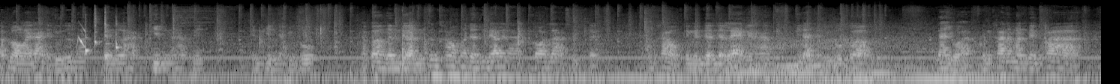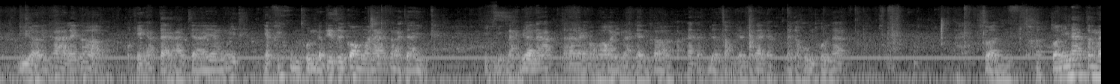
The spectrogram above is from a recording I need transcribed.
รับรองรายได้จาก YouTube นะครับเป็นรหัสพินนะครับนี่เป็นพินจาก YouTube แล้วก็เงินเดือนเพิ่งเข้าเมื่อเดือนที่แล้วเลยนะก้อนล่าสุดเลยเพิ่งเข้าเป็นเงินเดือนเดือนแรกเลยนะที่ได้จาก YouTube ก็ได้อยู่ครับเป็นค่าน้ำมันเป็นค่าเหยื่อเป็นค่าอะไรก็โอเคครับ แต่อาจจะยังไม่ยังไม่คุ้มทุนกับที่ซื้อกล้องมานะก็อาจจะอีกอีกอีกหลายเดือนนะครับ ถ้าอะไรพอๆกันอีกหลายเดือนก็น่าจะเดือนสองเดือนก็ได้จะน่าจะคุ้มทุนแล้วส่วนตัวนี้นะทำไม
